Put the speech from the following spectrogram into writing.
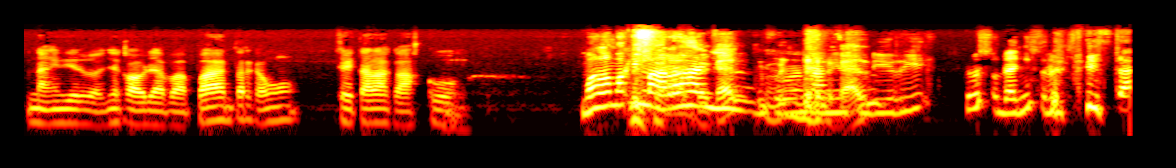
tenangin diri dulu aja. Kalau udah apa-apa, ntar kamu ceritalah ke aku. Hmm. Malah makin marah anjing. kan? Nangis kan? sendiri. Terus udahnya sudah cerita.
